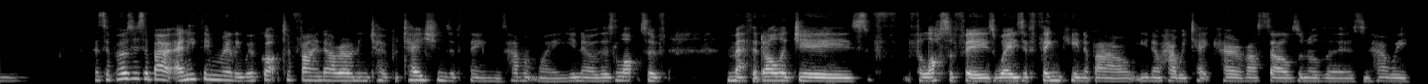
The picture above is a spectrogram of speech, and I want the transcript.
Mm. I suppose it's about anything really. We've got to find our own interpretations of things, haven't we? You know, there's lots of methodologies philosophies ways of thinking about you know how we take care of ourselves and others and how we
